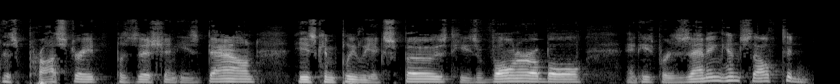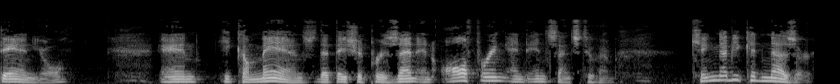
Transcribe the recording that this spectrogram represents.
This prostrate position, he's down, he's completely exposed, he's vulnerable, and he's presenting himself to Daniel, and he commands that they should present an offering and incense to him. King Nebuchadnezzar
